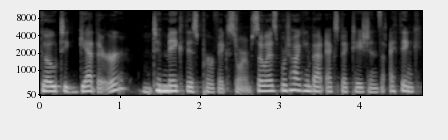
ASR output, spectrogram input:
go together to Mm-hmm. make this perfect storm. So as we're talking about expectations, I think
